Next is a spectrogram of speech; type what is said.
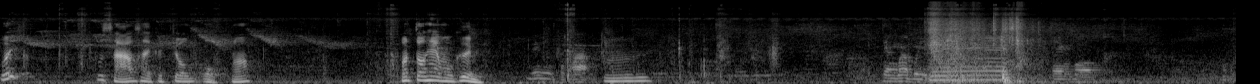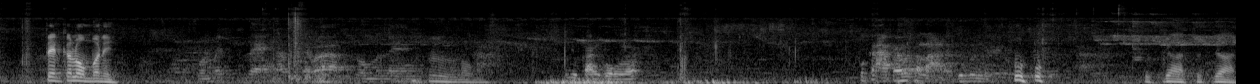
เฮ้ยผู้สาวใส่กระโจมอกเนาะมันต้องแห้งมงขึ้นนี่สภาพอืมแห้งมากไปแห้งบอเต้นกระลมบ่นี่ฝนไม่แรงครับ แต่ว่าลมมันแรง อืมลมอยู่กลางกรงแล้วประกาศไปว่าตลาดอะคือเพิ่งสุดยอด สุดยอด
